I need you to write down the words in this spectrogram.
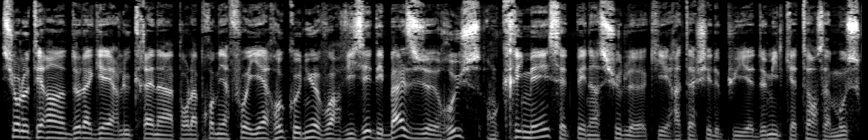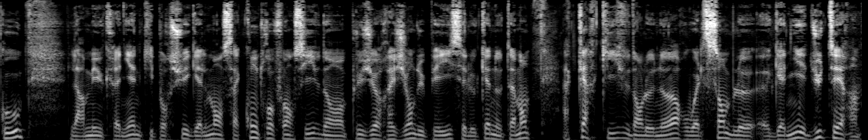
Sur le terrain de la guerre, l'Ukraine a pour la première fois hier reconnu avoir visé des bases russes en Crimée, cette péninsule qui est rattachée depuis 2014 à Moscou. L'armée ukrainienne qui poursuit également sa contre-offensive dans plusieurs régions du pays. C'est le cas notamment à Kharkiv dans le nord où elle semble gagner du terrain.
